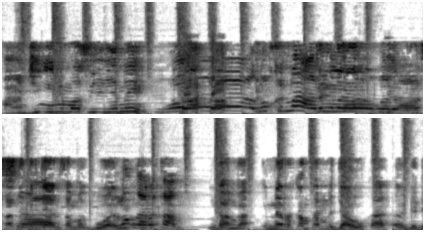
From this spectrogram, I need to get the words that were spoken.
anjing ini masih ini. Wah, lu kena Wah, dia pernah satu kerjaan sama gua. Lu nih, nggak rekam? Enggak, enggak. Ini rekam karena jauh kan, eh, jadi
